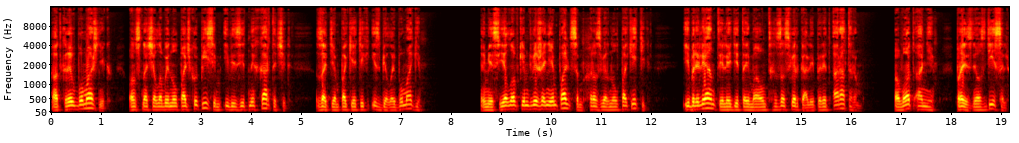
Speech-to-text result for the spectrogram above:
Открыв бумажник, он сначала вынул пачку писем и визитных карточек, затем пакетик из белой бумаги. Месье ловким движением пальцем развернул пакетик, и бриллианты леди Таймаунт засверкали перед оратором. «Вот они», — произнес Дисель.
